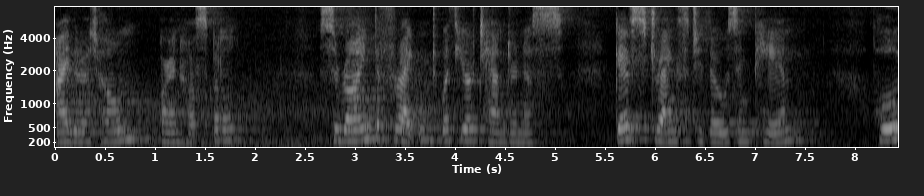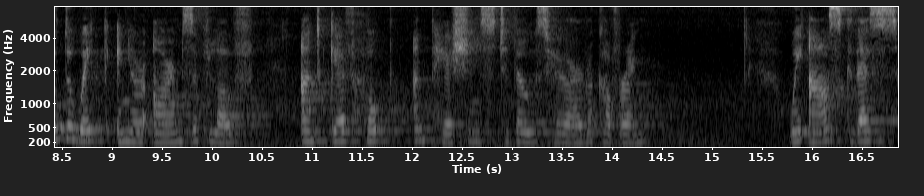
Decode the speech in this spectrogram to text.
either at home or in hospital. Surround the frightened with your tenderness. Give strength to those in pain. Hold the weak in your arms of love and give hope and patience to those who are recovering. We ask this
